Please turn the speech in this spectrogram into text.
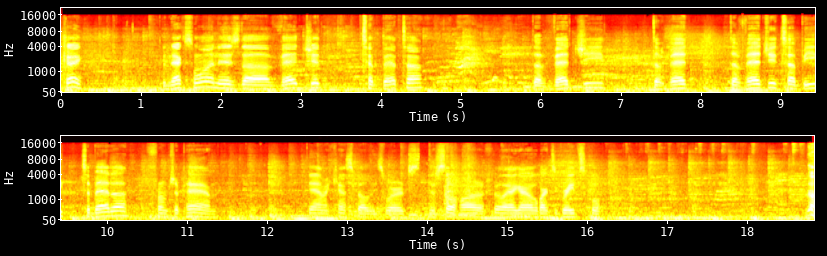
Okay. The next one is the Veggie. The Veggie the veg the Veggie Tabi Tabeta from Japan. Damn, I can't spell these words. They're so hard. I feel like I gotta go back to grade school. No.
